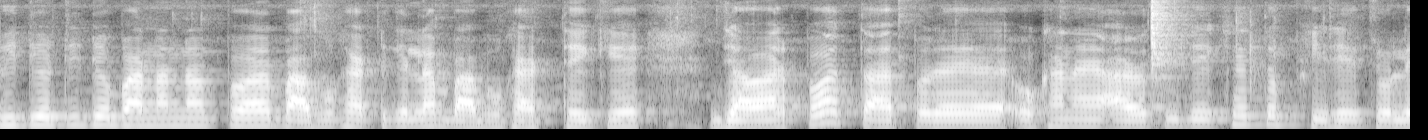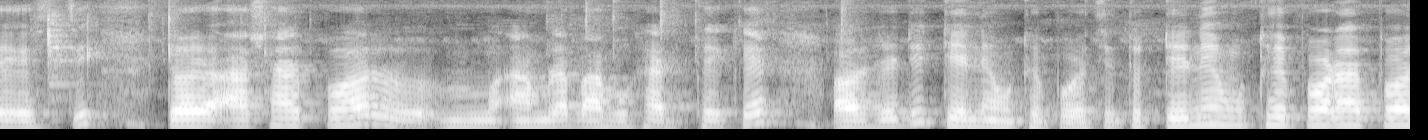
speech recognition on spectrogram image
ভিডিও টিডিও বানানোর পর বাবুঘাট গেলাম বাবুঘাট থেকে যাওয়ার পর তারপরে ওখানে আরতি দেখে তো ফিরে চলে এসেছি। তো আসার পর আমরা বাবুঘাট থেকে অলরেডি ট্রেনে উঠে পড়েছি। তো ট্রেনে উঠে পড়ার পর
